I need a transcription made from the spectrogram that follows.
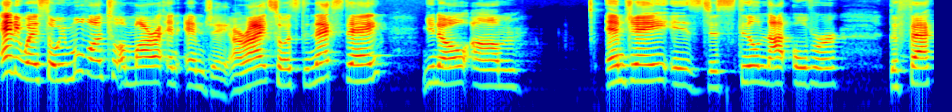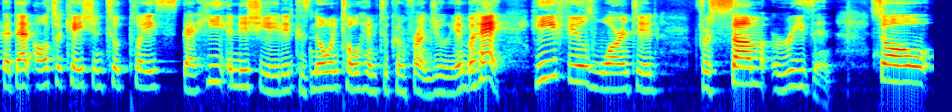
Anyway, so we move on to Amara and MJ. All right, so it's the next day. You know, um, MJ is just still not over the fact that that altercation took place that he initiated because no one told him to confront Julian. But hey, he feels warranted for some reason. So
